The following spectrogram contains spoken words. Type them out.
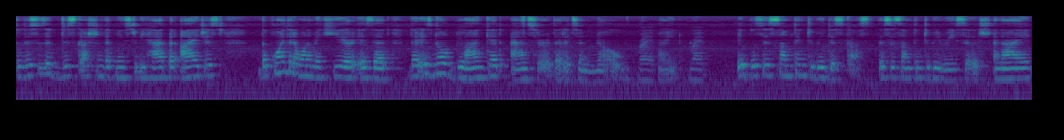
So this is a discussion that needs to be had, but I just the point that I want to make here is that there is no blanket answer that it's a no, Right. right? Right. If this is something to be discussed, this is something to be researched, and I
